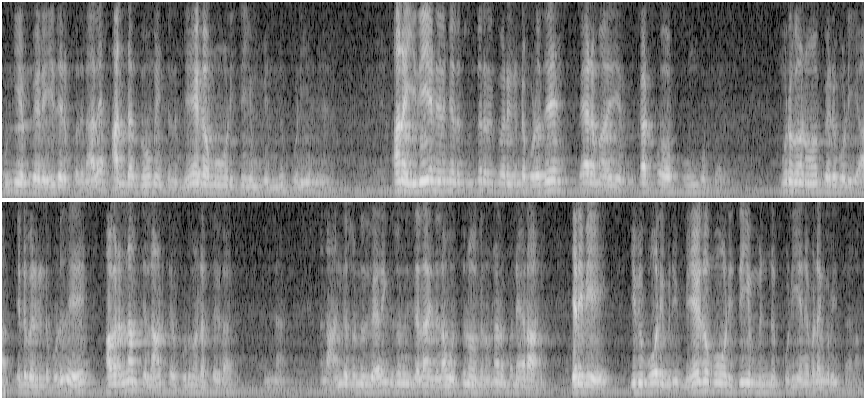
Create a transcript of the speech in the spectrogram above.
புண்ணிய பேரை எய்திருப்பதனால அந்த கோமேசன் மேகமோடி செய்யும் மின்னு கொடியன ஆனா இதே நிலைமையில சுந்தரருக்கு வருகின்ற பொழுது வேற மாதிரி இருக்கு. கற்பக பூங்கொம்பர் முருகனோ பெருகொடியார் என்று வருகின்ற பொழுது அவரெல்லாம் சில நாட்கள் குடும்பம் நடத்துகிறார்கள். என்ன? ஆனா அங்க சொன்னது வேற இங்க சொன்னது இதெல்லாம் இதெல்லாம் ஒத்து நோக்கணும்னா ரொம்ப நேரம் ஆகும். எனவே இது போல இப்படி மேகமோடி இசையும் மின்னு கொடியென விளங்க வைத்தாராம்.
